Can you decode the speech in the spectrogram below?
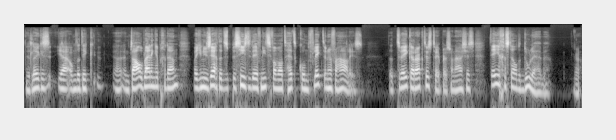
Het leuke is, ja, omdat ik een taalopleiding heb gedaan. Wat je nu zegt, dat is precies de definitie van wat het conflict in een verhaal is. Dat twee karakters, twee personages, tegengestelde doelen hebben. Ja.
